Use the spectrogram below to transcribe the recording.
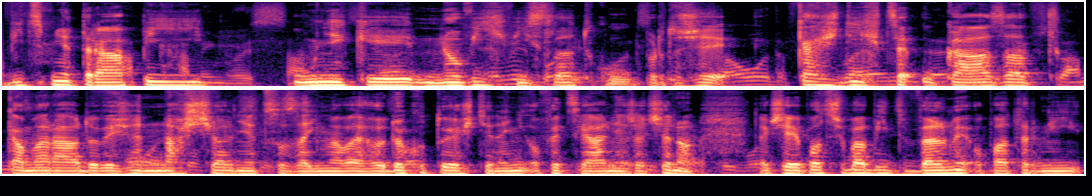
Víc mě trápí úniky nových výsledků, protože každý chce ukázat kamarádovi, že našel něco zajímavého, dokud to ještě není oficiálně řečeno. Takže je potřeba být velmi opatrný,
